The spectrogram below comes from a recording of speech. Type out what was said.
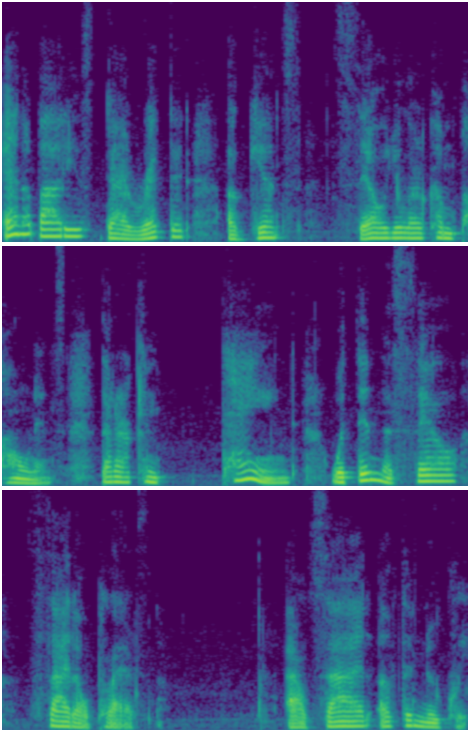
antibodies directed against cellular components that are contained within the cell cytoplasm outside of the nucleus.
